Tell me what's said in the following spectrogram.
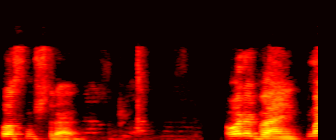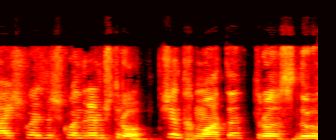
posso mostrar. Ora bem, mais coisas que o André mostrou. Gente remota, trouxe do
